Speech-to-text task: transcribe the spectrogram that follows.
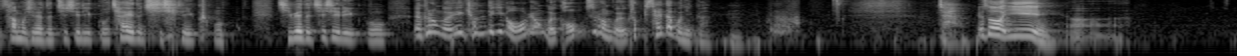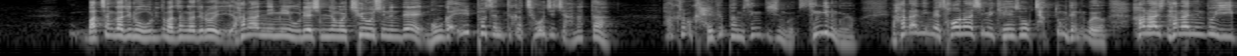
사무실에도 치실이 있고 차에도 치실이 있고 집에도 치실이 있고 예, 그런 거예요. 견디기가 어려운 거예요. 거북스러운 거예요. 그렇게 살다 보니까. 음. 자, 그래서 이 어, 마찬가지로 우리도 마찬가지로 하나님이 우리의 심령을 채우시는데 뭔가 1%가 채워지지 않았다. 아 그러면 갈급함이 생기시는 거예요. 생기는 거예요. 하나님의 선하심이 계속 작동되는 거예요. 하나 하나님도 이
